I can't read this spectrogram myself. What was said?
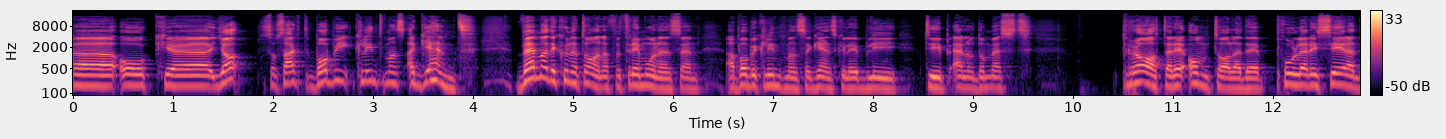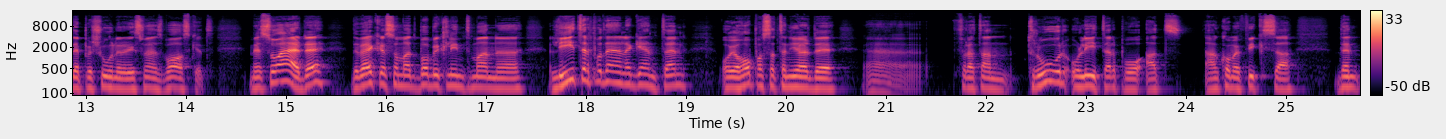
Uh, och uh, ja, som sagt, Bobby Clintmans agent. Vem hade kunnat ana för tre månader sedan att Bobby Clintmans agent skulle bli typ en av de mest pratade, omtalade, polariserande personer i svensk basket. Men så är det. Det verkar som att Bobby Klintman uh, litar på den agenten och jag hoppas att han gör det uh, för att han tror och litar på att han kommer fixa den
